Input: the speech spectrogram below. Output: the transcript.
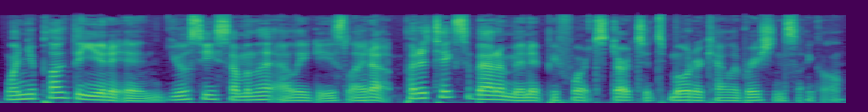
When you plug the unit in, you'll see some of the LEDs light up, but it takes about a minute before it starts its motor calibration cycle.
